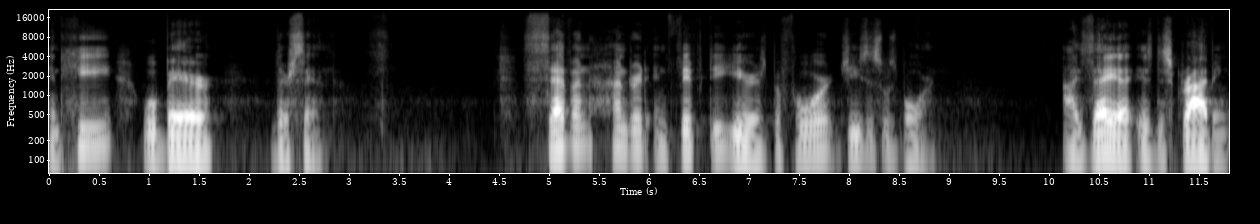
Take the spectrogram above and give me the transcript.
and he will bear their sin. 750 years before Jesus was born, Isaiah is describing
